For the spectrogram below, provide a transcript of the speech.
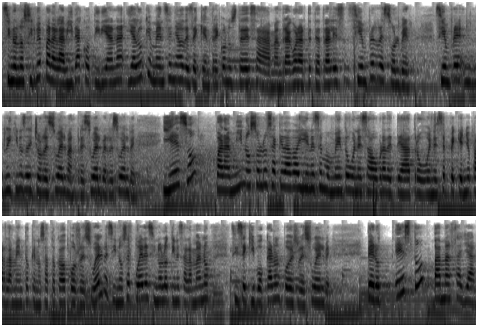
sino nos sirve para la vida cotidiana y algo que me ha enseñado desde que entré con ustedes a Mandragor Arte Teatral es siempre resolver. Siempre Ricky nos ha dicho resuelvan, resuelve, resuelve. Y eso para mí no solo se ha quedado ahí en ese momento o en esa obra de teatro o en ese pequeño parlamento que nos ha tocado, pues resuelve. Si no se puede, si no lo tienes a la mano, si se equivocaron, pues resuelve. Pero esto va más allá.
